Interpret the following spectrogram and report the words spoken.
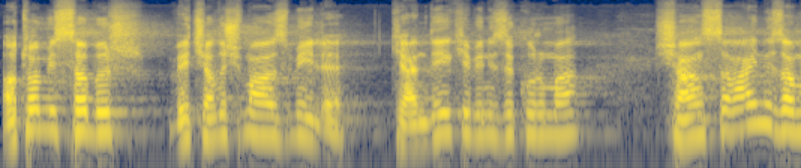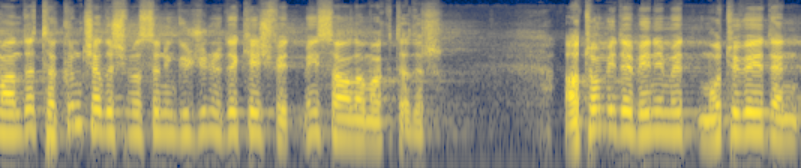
Atomi sabır ve çalışma azmiyle kendi ekibinizi kurma, şansı aynı zamanda takım çalışmasının gücünü de keşfetmeyi sağlamaktadır. Atomi'de beni motive eden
